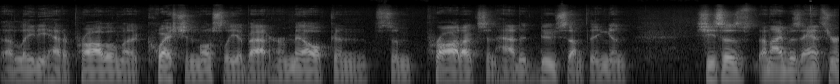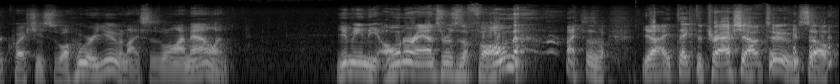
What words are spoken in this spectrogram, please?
a lady had a problem, a question mostly about her milk and some products and how to do something, and she says, and I was answering her question. She says, "Well, who are you?" And I says, "Well, I'm Alan." You mean the owner answers the phone? I "Yeah, I take the trash out too." So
